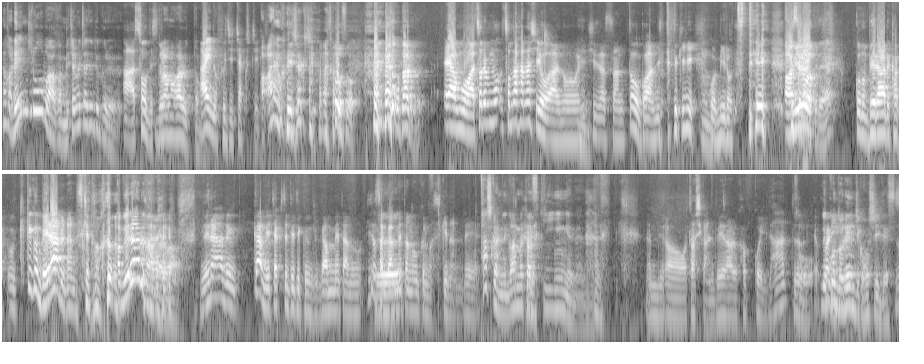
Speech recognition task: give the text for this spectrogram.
なんかレンジローバーがめちゃめちゃ出てくるあ、そうです、ドラマがあるって愛の不時着地です。あ、あれもめちゃくちゃ。そうそう。見たことある？いやもうそれもその話をあの、ん。日里さんとご飯に行った時に、うん。これ見ろっつって。あ、見ろって？このベラールか結局ベラールなんですけど。あ、ベラールなんだ。よ。ベラールがめちゃくちゃ出てくるんですよ。ガンメタの日里さんガンメタの車好きなんで、確かにね、ガンメタ好き人間だよね。なんでああ確かにベラールかっこいいなってで、今度レンジが欲しいです。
